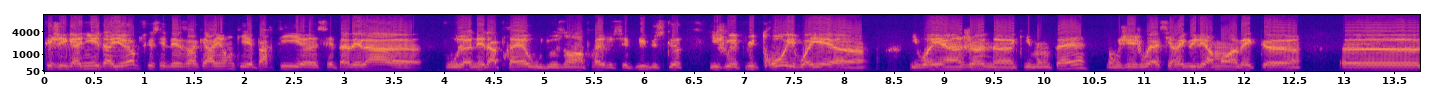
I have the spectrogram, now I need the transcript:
que j'ai gagné d'ailleurs, parce que c'est des Zakarian qui est parti euh, cette année-là, euh, ou l'année d'après, ou deux ans après, je sais plus, puisque il jouait plus trop, il voyait, euh, il voyait un jeune euh, qui montait, donc j'ai joué assez régulièrement avec euh, euh,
